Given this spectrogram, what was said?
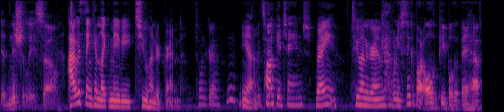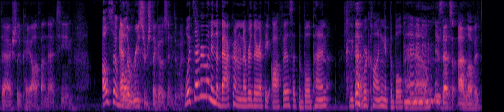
initially, so I was thinking like maybe two hundred grand. 200 grand. Hmm. Yeah, Pocket change. right. Two hundred grand. God, when you think about all the people that they have to actually pay off on that team Also, and the research that goes into it. What's everyone in the background whenever they're at the office at the bullpen? We, we're calling it the bullpen now. Is that's I love it.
